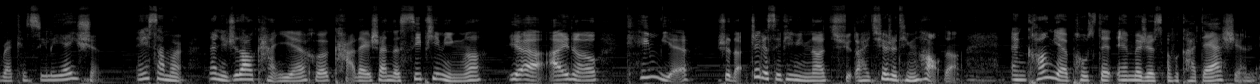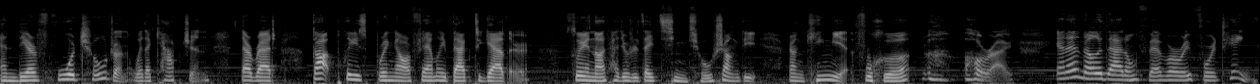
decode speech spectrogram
reconciliation。哎，Summer，那你知道侃爷和卡戴珊的 CP 名吗？Yeah, I know, Kim 爷。是的，这个 CP 名呢取的还确实挺好的。And Kanye posted images of Kardashian and their four children with a caption that read, "God, please bring our family back together." 所以呢，他就是在请求上帝让 Kim 也复合。 All right. And I know that on February 14th,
